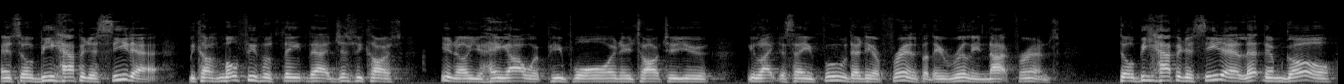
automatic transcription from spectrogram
and so be happy to see that, because most people think that just because you know you hang out with people and they talk to you, you like the same food, that they're friends, but they're really not friends. So be happy to see that. Let them go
